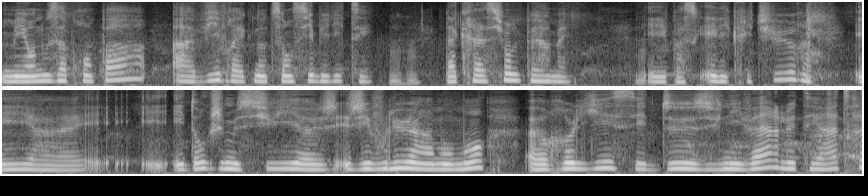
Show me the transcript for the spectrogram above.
Mais on ne nous apprend pas à vivre avec notre sensibilité. Mhm. La création le permet. Et, parce, et l'écriture. Et, euh, et, et donc, je me suis, euh, j'ai voulu à un moment euh, relier ces deux univers, le théâtre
